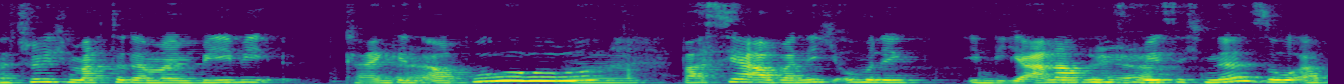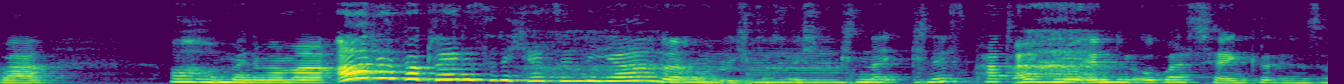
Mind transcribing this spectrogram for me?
Natürlich machte dann mein Baby, Kleinkind Ja. auch, Mhm. was ja aber nicht unbedingt Indianerrufmäßig, ne, so, aber Oh, meine Mama, ah, da dich als Indianer. Und ich dachte, Mhm. ich kn kniff Patrick nur in den Oberschenkel. Und, so.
